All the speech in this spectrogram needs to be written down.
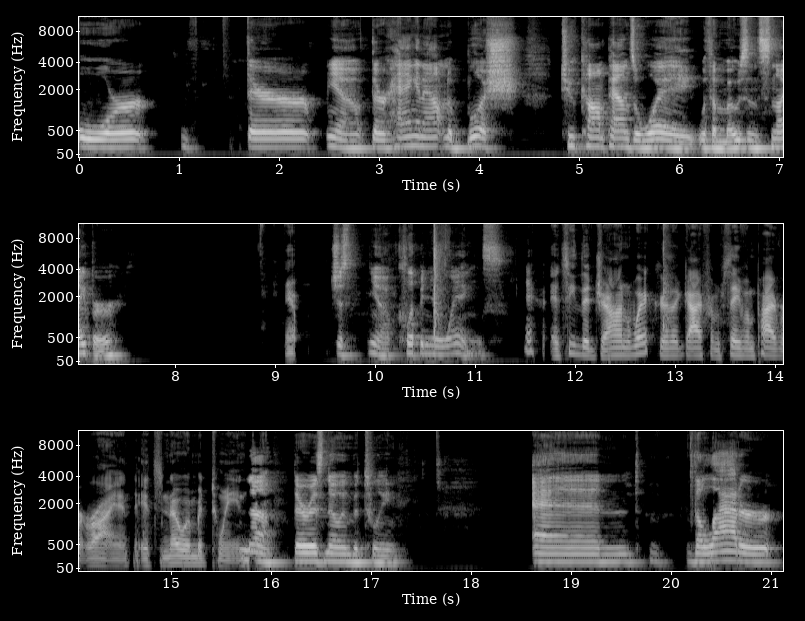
or they're you know they're hanging out in a bush two compounds away with a Mosin sniper. Yep. Just you know clipping your wings. Yeah, it's either John Wick or the guy from Saving Private Ryan. It's no in between. No, there is no in between. And the latter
